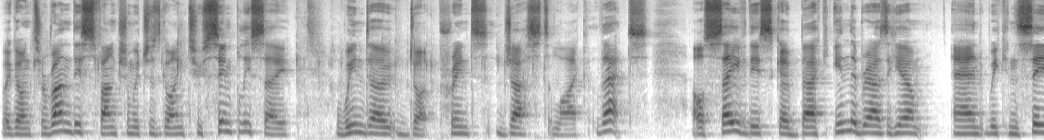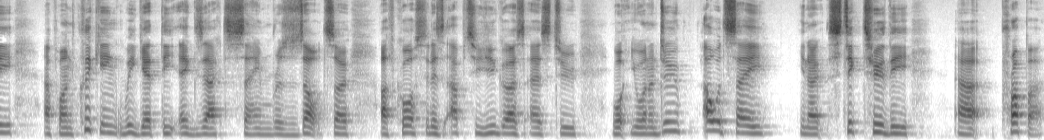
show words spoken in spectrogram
we're going to run this function which is going to simply say window.print just like that. I'll save this go back in the browser here and we can see upon clicking we get the exact same result. So of course it is up to you guys as to what you want to do. I would say, you know, stick to the uh, proper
